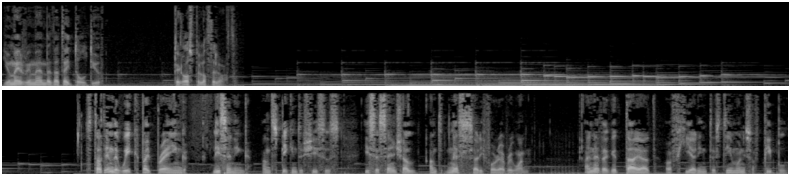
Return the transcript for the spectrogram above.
you may remember that I told you. The Gospel of the Lord. Starting the week by praying, listening, and speaking to Jesus is essential and necessary for everyone. I never get tired of hearing testimonies of people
